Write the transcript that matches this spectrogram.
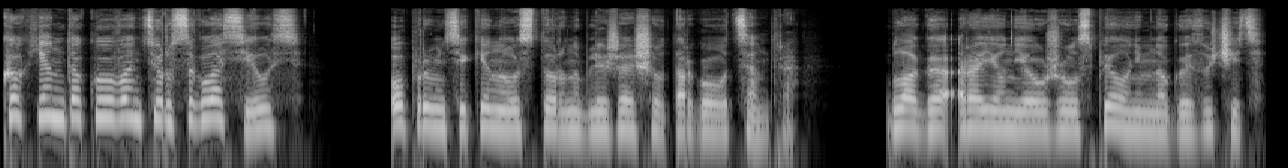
как я на такую авантюру согласилась? Опрометью кинулась в сторону ближайшего торгового центра. Благо, район я уже успела немного изучить.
